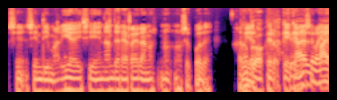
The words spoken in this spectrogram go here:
sin, sin Di María y sin Ander Herrera no, no, no se puede. Javier. pero pero, que, Al que no final, se vaya, que no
